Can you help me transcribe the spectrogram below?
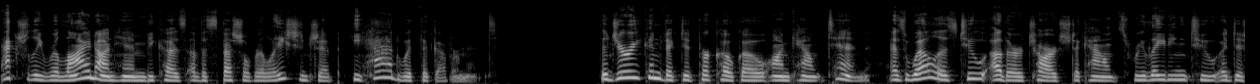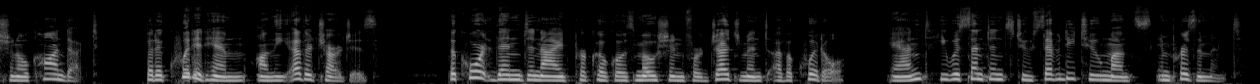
actually relied on him because of a special relationship he had with the government. The jury convicted Percoco on count 10, as well as two other charged accounts relating to additional conduct, but acquitted him on the other charges. The court then denied Percoco's motion for judgment of acquittal, and he was sentenced to 72 months' imprisonment.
